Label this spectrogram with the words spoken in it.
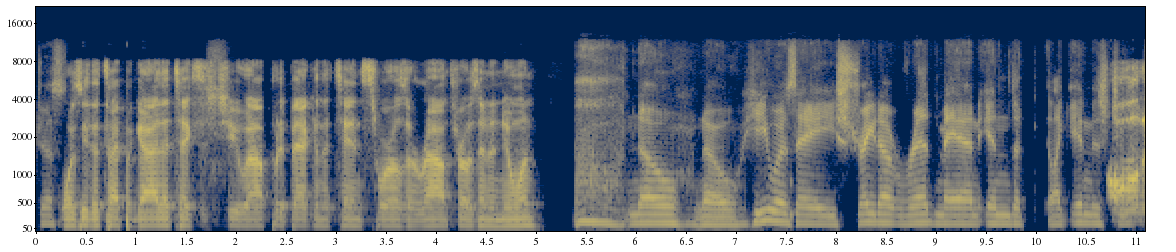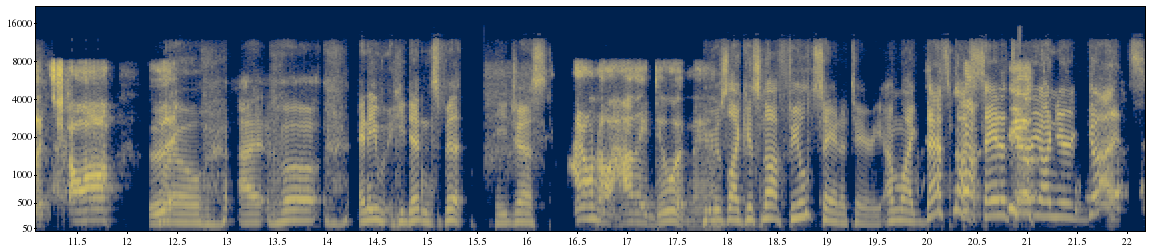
Just Was he the type of guy that takes his shoe out, put it back in the tin, swirls it around, throws in a new one? oh no, no. He was a straight up red man in the like in his Oh, the chaw. Bro. I uh, and he he didn't spit. He just I don't know how they do it, man. he was like, it's not field sanitary. I'm like, that's not sanitary on your guts,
